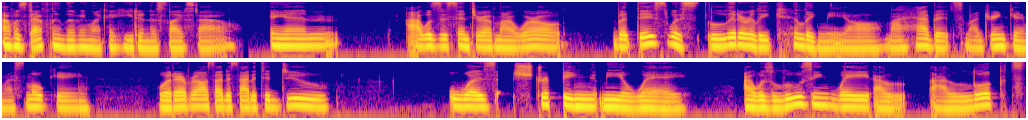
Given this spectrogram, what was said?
I was definitely living like a hedonist lifestyle, and I was the center of my world. But this was literally killing me, y'all. My habits, my drinking, my smoking, whatever else I decided to do was stripping me away. I was losing weight. I I looked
